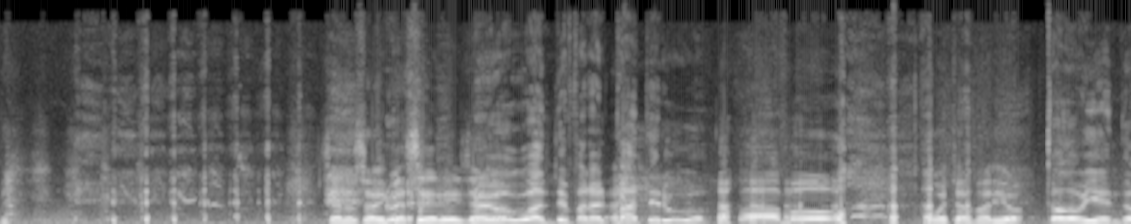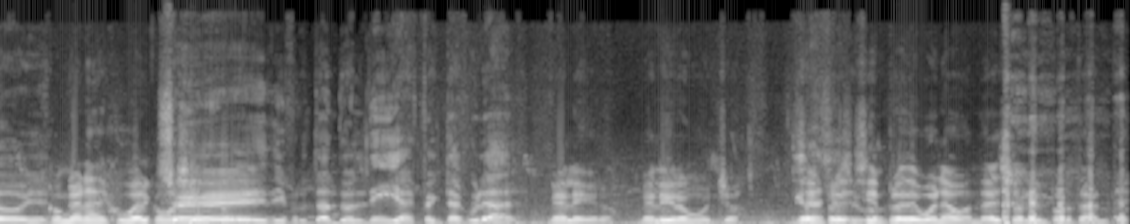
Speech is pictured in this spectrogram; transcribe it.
ya no sabés qué hacer, ¿eh? Ya Nuevo guante para el pater, Hugo. ¡Vamos! ¿Cómo estás, Mario? Todo bien, todo bien. ¿Con ganas de jugar como sí, siempre? disfrutando el día, espectacular. Me alegro, me alegro mucho. Gracias, siempre, de buena onda, eso es lo importante.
